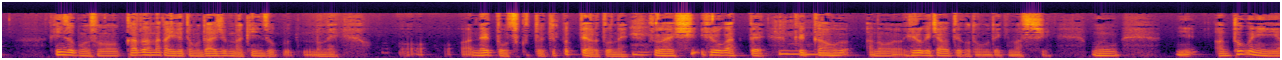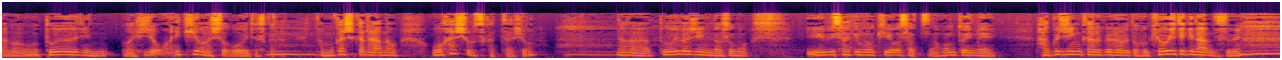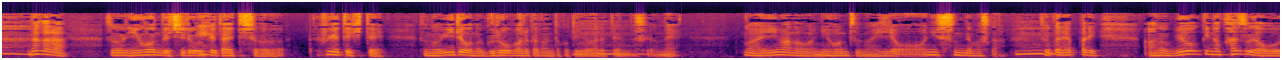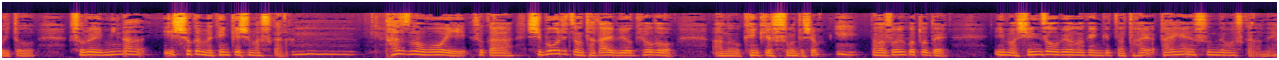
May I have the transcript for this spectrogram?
金属もその体の中に入れても大丈夫な金属のねネットを作っといてプッてやるとね、それが広がって血管をあの広げちゃうということもできますしもうにあ特にあの東洋人は非常に器用な人が多いですから、昔からあのお箸を使ったでしょ？だから東洋人のその指先の器用さっていうのは本当にね白人から比べると驚異的なんですね。だからその日本で治療を受けたいって人が増えてきてその医療のグローバル化なんてこと言われてるんですけどね、まあ、今の日本というのは非常に進んでますから、それからやっぱりあの病気の数が多いとそれみんな一生懸命研究しますから、数の多いそれから死亡率の高い病気ほどあの研究が進むでしょ、だからそういうことで今心臓病の研究ってのは大変進んでますからね。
